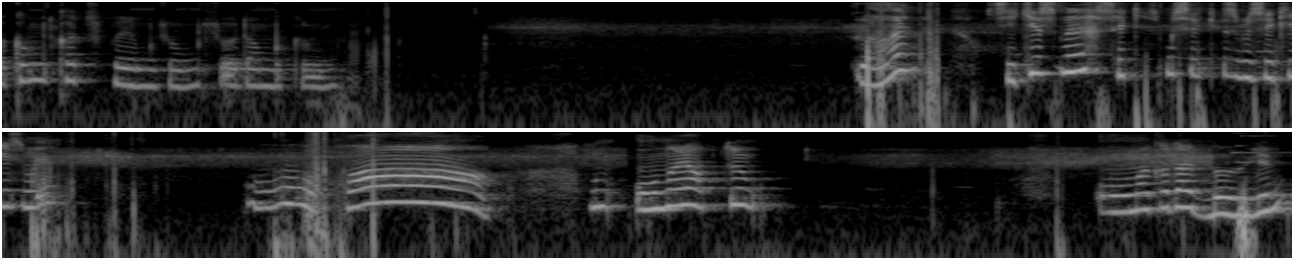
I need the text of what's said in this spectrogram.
Bakalım kaç payımız olmuş oradan bakalım. Lan 8 mi? 8 mi? 8 mi? 8 mi? Oha! Ona yaptım. Ona kadar böyle mi?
